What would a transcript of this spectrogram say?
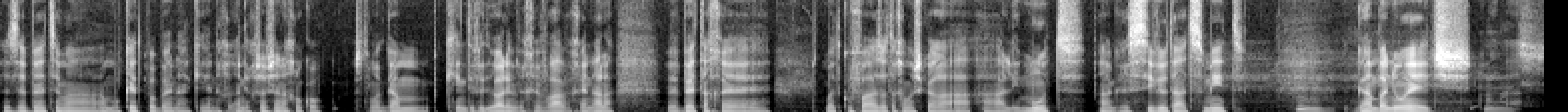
שזה בעצם המוקד פה בעיניי, כי אני, אני חושב שאנחנו כל, זאת אומרת, גם כאינדיבידואלים וחברה וכן הלאה, ובטח אה, בתקופה הזאת, אחרי מה שקרה, האלימות, האגרסיביות העצמית, mm. גם בניו אייג', ממש.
